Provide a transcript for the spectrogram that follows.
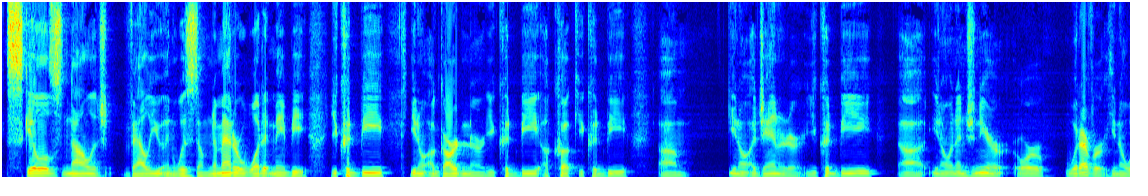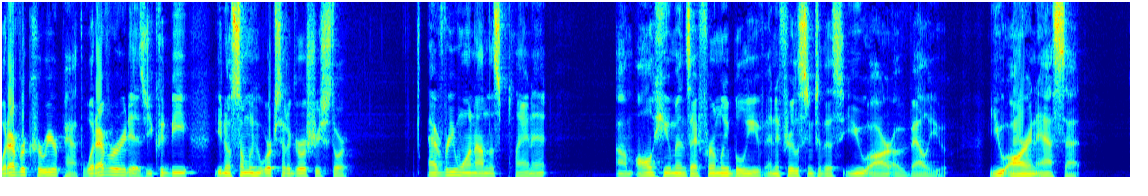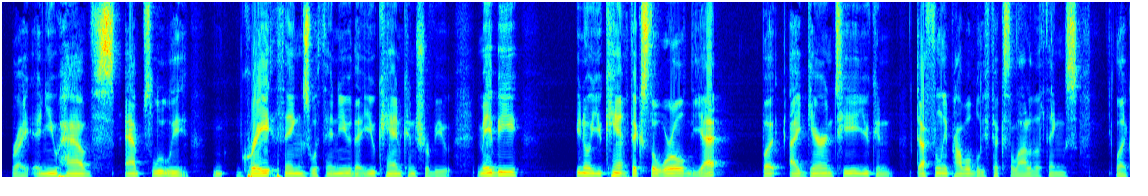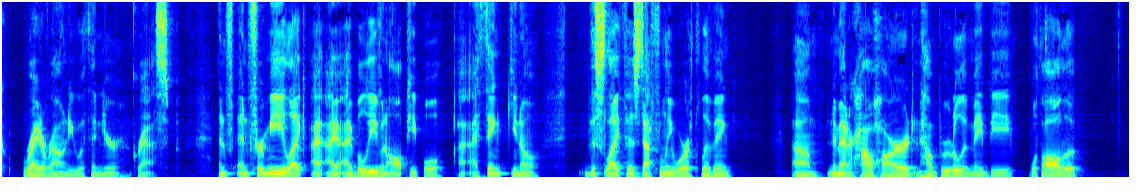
skills, knowledge, value, and wisdom, no matter what it may be. You could be, you know, a gardener, you could be a cook, you could be, um, you know, a janitor, you could be, uh, you know, an engineer or whatever, you know, whatever career path, whatever it is. You could be, you know, someone who works at a grocery store everyone on this planet, um, all humans, I firmly believe, and if you're listening to this, you are of value. You are an asset, right? And you have absolutely great things within you that you can contribute. Maybe, you know, you can't fix the world yet, but I guarantee you can definitely probably fix a lot of the things like right around you within your grasp. And, and for me, like I, I believe in all people. I, I think, you know, this life is definitely worth living. Um, no matter how hard and how brutal it may be, with all the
